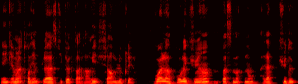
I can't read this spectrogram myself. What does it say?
et également la troisième place du pilote Ferrari Charles Leclerc. Voilà pour la Q1, on passe maintenant à la Q2.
